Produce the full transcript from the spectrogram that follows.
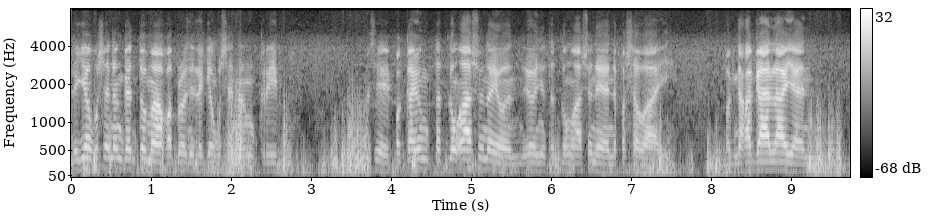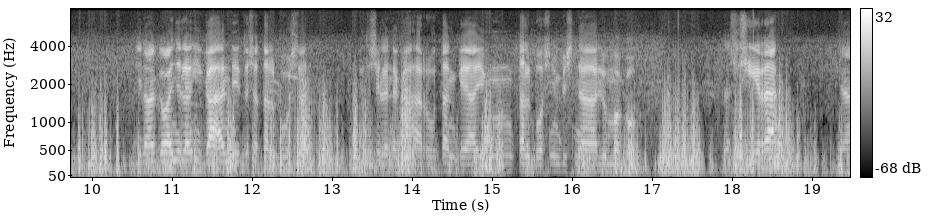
Nilagyan ko siya ng ganito mga kabro, nilagyan ko siya ng crib. Kasi pagka yung tatlong aso na yon, yun yung tatlong aso na yan napasaway. Pag nakagala yan, ginagawa nilang higaan dito sa talbusan. Dito sila naghaharutan kaya yung talbos imbis na lumago, nasisira. Kaya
